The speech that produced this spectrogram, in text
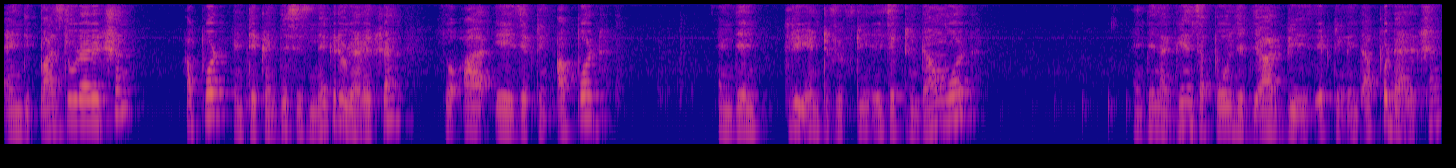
in the positive direction upward and taken this is negative direction. So RA is acting upward and then 3 into 15 is acting downward. And then again suppose that the RB is acting in the upward direction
